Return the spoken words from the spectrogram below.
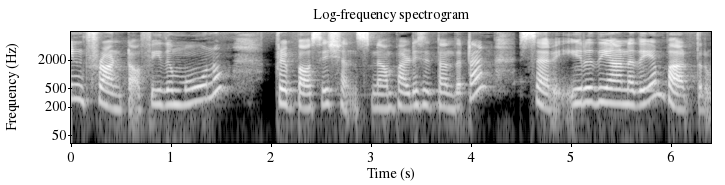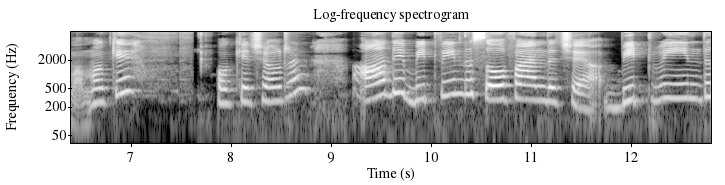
in front of இது மூணும் ப்ரிபாசிஷன்ஸ் நான் படித்து தந்துட்டேன். சரி இறுதியானதையும் பார்த்துருவோம். ஓகே ஓகே சில்ட்ரன் ஆதி between the sofa and the chair between the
